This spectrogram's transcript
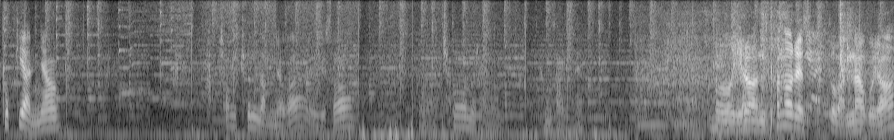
토끼 안녕. 청춘 남녀가 여기서 어, 청혼을 하는 형상이네. 또 이런 터널에서 또 만나고요.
